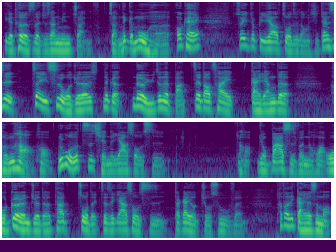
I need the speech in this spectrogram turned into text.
一个特色，就是在那边转转那个木盒，OK。所以就必须要做这东西，但是这一次我觉得那个乐鱼真的把这道菜改良的很好哈。如果说之前的鸭寿司，好有八十分的话，我个人觉得他做的这只鸭寿司大概有九十五分。他到底改了什么？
